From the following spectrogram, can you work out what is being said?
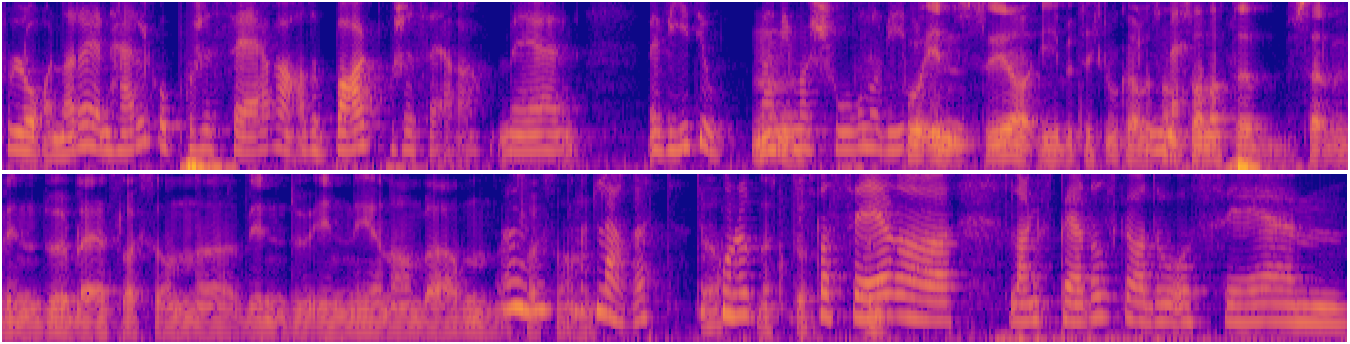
få låne det en helg og prosjessere, altså bakprosjessere med, med video. Med animasjon og video. Mm. På innsida i butikklokalet, sånn, sånn at selve vinduet ble et slags sånn eh, vindu inn i en annen verden. Et slags sånn Et lerret. Du Ja, kunne nettopp. spasere langs Pedersgata og se um,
